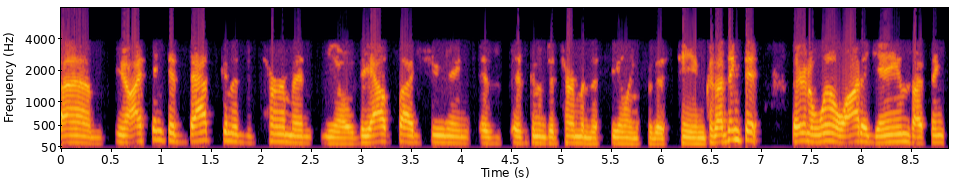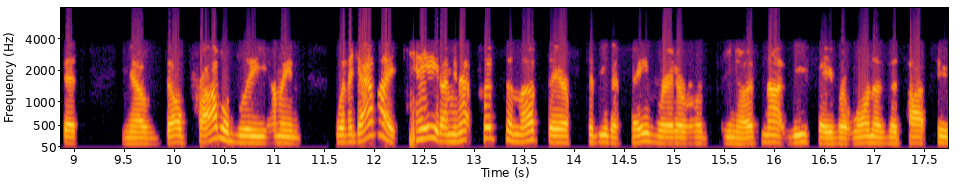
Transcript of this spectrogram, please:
Um, you know, I think that that's going to determine, you know, the outside shooting is, is going to determine the ceiling for this team. Because I think that they're going to win a lot of games. I think that you know, they'll probably, I mean, with a guy like Cade, I mean, that puts them up there to be the favorite, or, you know, if not the favorite, one of the top two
